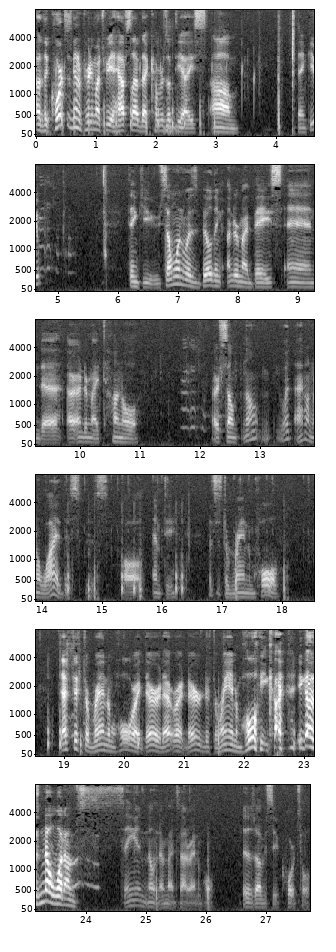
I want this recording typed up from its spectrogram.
uh, the quartz is gonna pretty much be a half slab that covers up the ice. Um, thank you. Thank you. Someone was building under my base and uh, or under my tunnel or some. No, what? I don't know why this is all empty. That's just a random hole. That's just a random hole right there. That right there, just a random hole. You guys, you guys know what I'm saying? No, never mind. It's not a random hole. It was obviously a quartz hole.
